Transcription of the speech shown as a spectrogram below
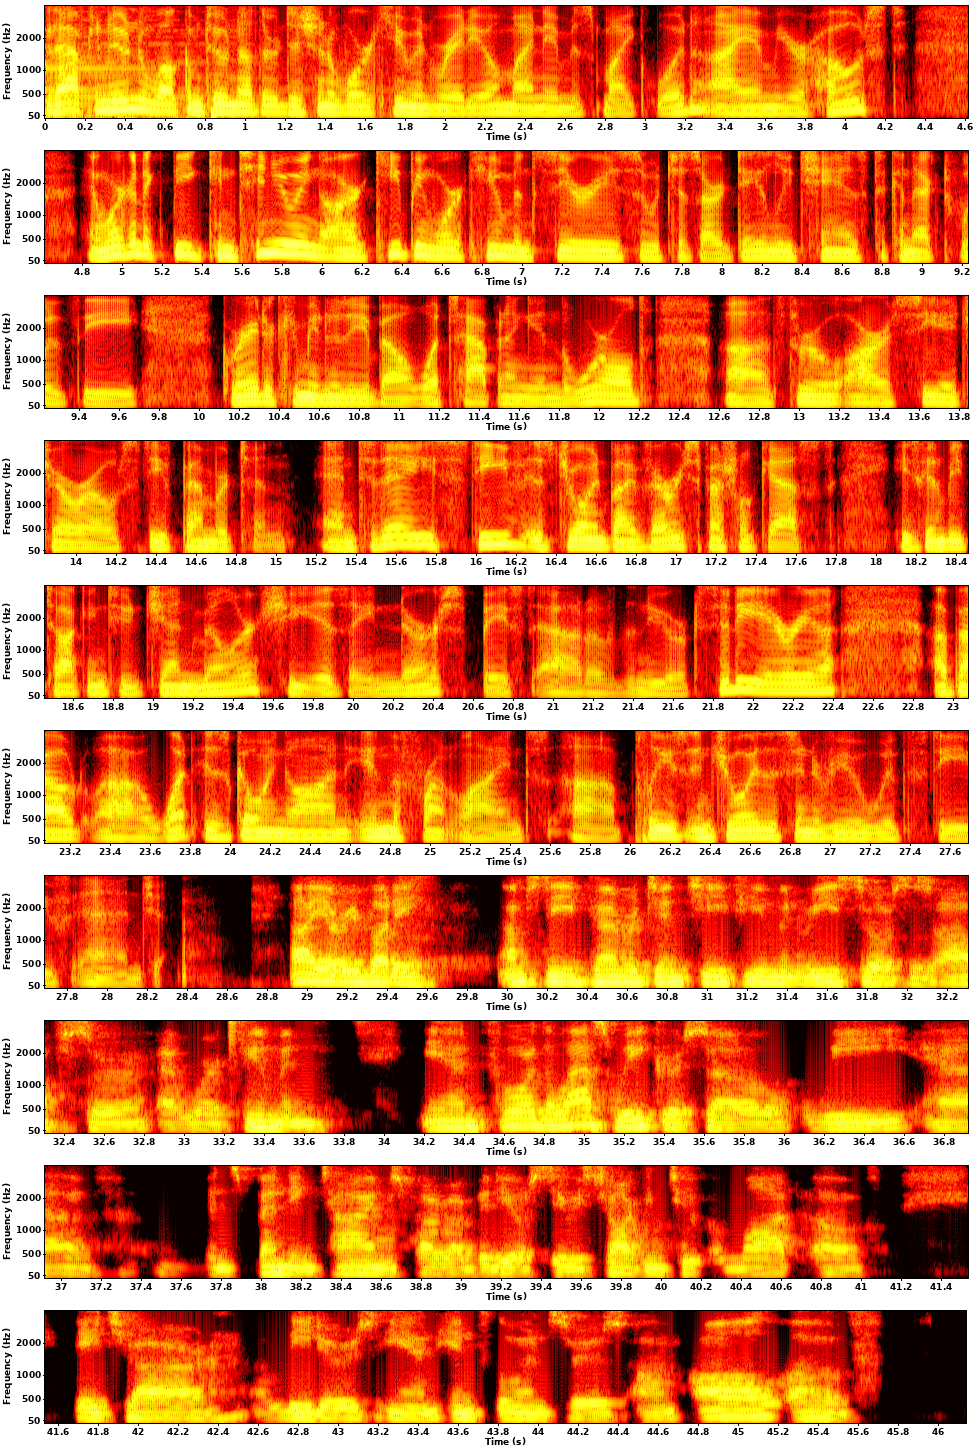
Good afternoon and welcome to another edition of WorkHuman Radio. My name is Mike Wood. I am your host, and we're going to be continuing our Keeping Work Human series, which is our daily chance to connect with the greater community about what's happening in the world uh, through our CHRO, Steve Pemberton. And today, Steve is joined by a very special guest. He's going to be talking to Jen Miller. She is a nurse based out of the New York City area about uh, what is going on in the front lines. Uh, please enjoy this interview with Steve and Jen. Hi, everybody. I'm Steve Pemberton, Chief Human Resources Officer at WorkHuman. And for the last week or so, we have been spending time as part of our video series talking to a lot of HR leaders and influencers on all of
